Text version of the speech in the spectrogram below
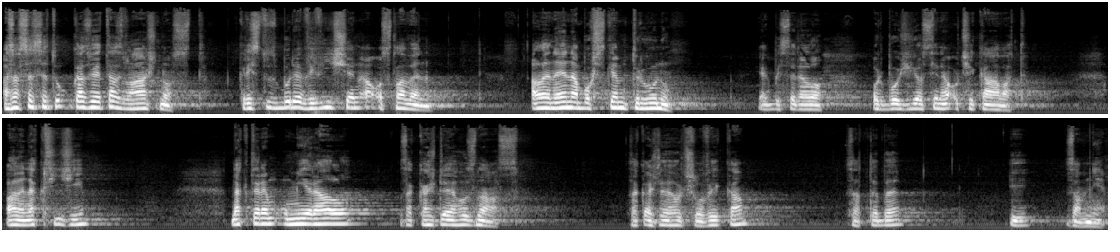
A zase se tu ukazuje ta zvláštnost. Kristus bude vyvýšen a oslaven, ale ne na božském trůnu, jak by se dalo od božího syna očekávat, ale na kříži, na kterém umíral za každého z nás. Za každého člověka, za tebe i za mě.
